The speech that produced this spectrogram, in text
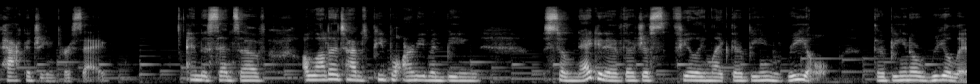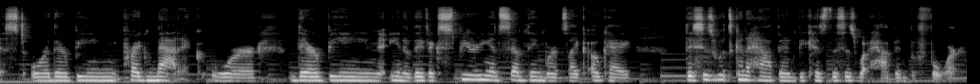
packaging per se in the sense of a lot of the times people aren't even being so negative they're just feeling like they're being real they're being a realist or they're being pragmatic or they're being you know they've experienced something where it's like okay this is what's going to happen because this is what happened before.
